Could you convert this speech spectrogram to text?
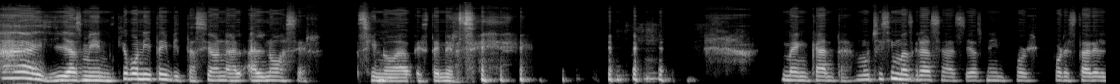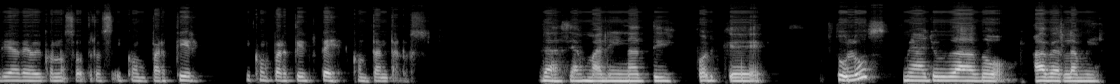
Ay, Yasmín, qué bonita invitación al, no hacer, sino a detenerse. Me encanta. Muchísimas gracias, Yasmín, por, por estar el día de hoy con nosotros y compartir y compartirte con tanta luz. Gracias, Marina, a ti, porque tu luz me ha ayudado a ver la mía.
